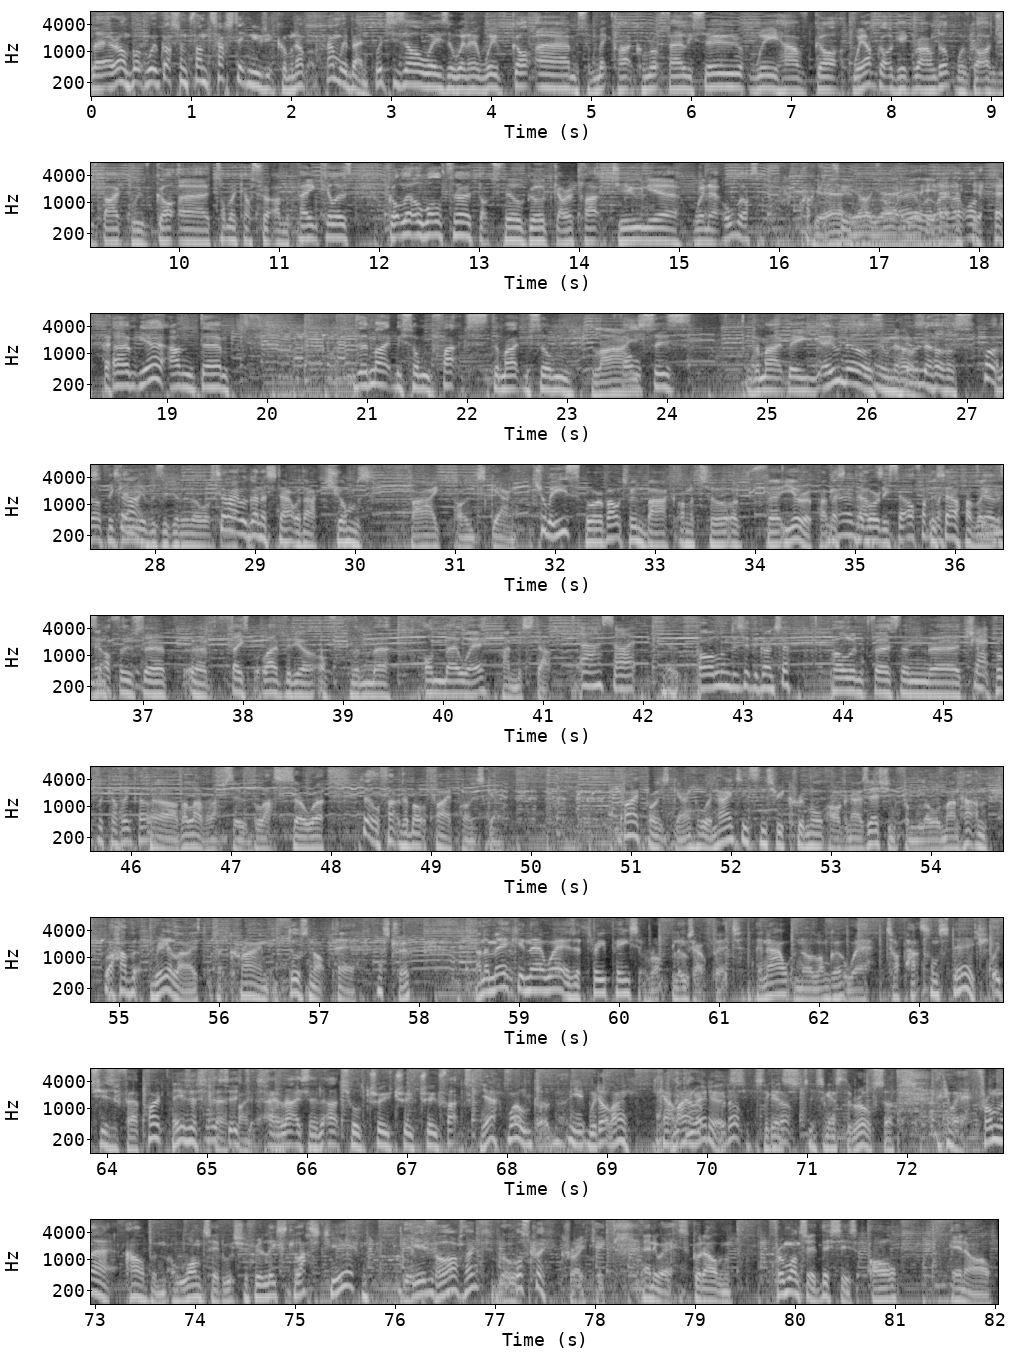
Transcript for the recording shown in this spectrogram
later on. But we've got some fantastic music coming up, haven't we, Ben? Which is always a winner. We've got um, some Mick Clarke coming up fairly soon. We have got we have got a gig roundup. We've got Angie's bag. We've got uh, Tommy Castro and the Painkillers. Got Little Walter, Dr. Feelgood, Gary Clark Jr. Winner. Oh, that's a cracking Yeah, tune. yeah, yeah, yeah, I like that one. Um, yeah, and um, there might be some facts. There might be some Lies. falses. There might be. Who knows? Who knows? Who knows? Well, I don't think tonight- any of us are going to know what's Tonight we're going to start with our Chums Five Points Gang. Chubbies. who are about to embark on a tour of uh, Europe. Yeah, they've already set off, haven't They set off, have they? Yeah, they set off. There's a, a Facebook Live video of them uh, on their way. I missed that. I saw it. Poland, is it they're going to? Poland first and uh, Czech Czech. Republic, I think. aren't they? Oh, they'll have an absolute blast. So, uh, little fact about Five Points Gang. Five Points Gang were a 19th century criminal organisation from Lower Manhattan, but have realised that crime does not pay. That's true. And are making their way as a three piece rock blues outfit. They now no longer wear top hats on stage. Which is a fair point. It is a fair It's- it's- point, so- And that is an actual true, true, true fact. Yeah, well, uh, we don't lie. You can't We lie on radio. It's, it's against it's against the rules. So, anyway, from their album Wanted, which was released last year, Year before, I think. Oh, Must be. crikey. Anyway, it's a good album. From Wanted, this is All in All.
